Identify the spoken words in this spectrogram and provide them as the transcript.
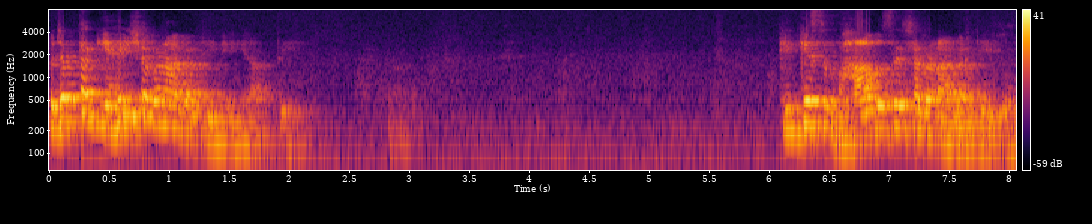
तो जब तक यही शरणागति नहीं आती कि किस भाव से शरणागति हो,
